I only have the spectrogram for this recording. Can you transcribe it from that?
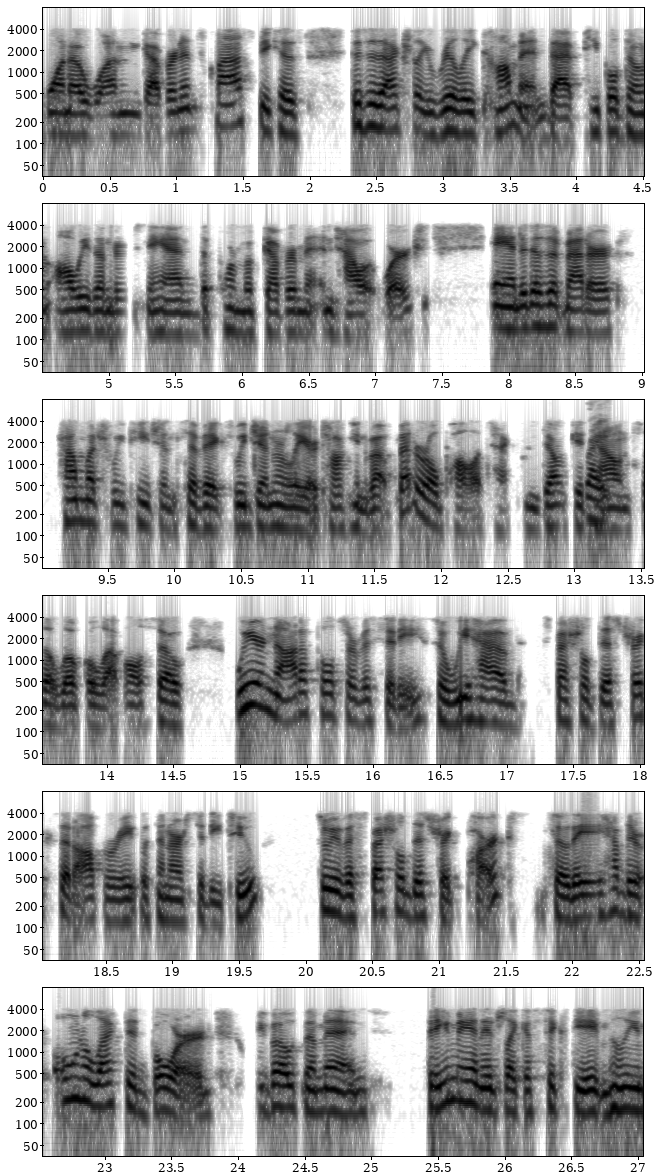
101 governance class because this is actually really common that people don't always understand the form of government and how it works. And it doesn't matter how much we teach in civics, we generally are talking about federal politics and don't get right. down to the local level. So we are not a full service city. So we have special districts that operate within our city too. So we have a special district parks. So they have their own elected board. We vote them in. They manage like a $68 million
